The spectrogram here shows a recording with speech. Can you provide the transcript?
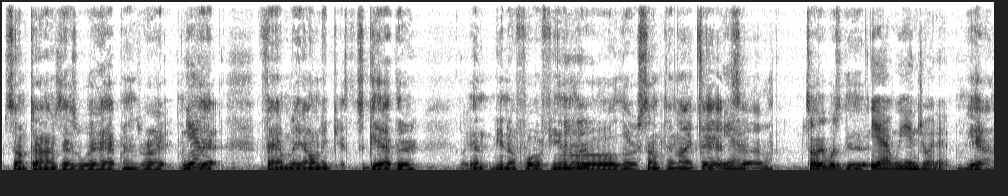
sometimes that's what happens, right? Yeah. That family only gets together, and you know, for a funeral or something like that. Mm-hmm. Yeah. So, so it was good. Yeah, we enjoyed it. Yeah.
